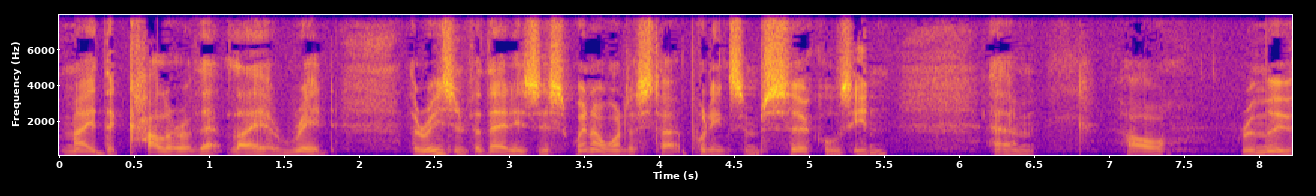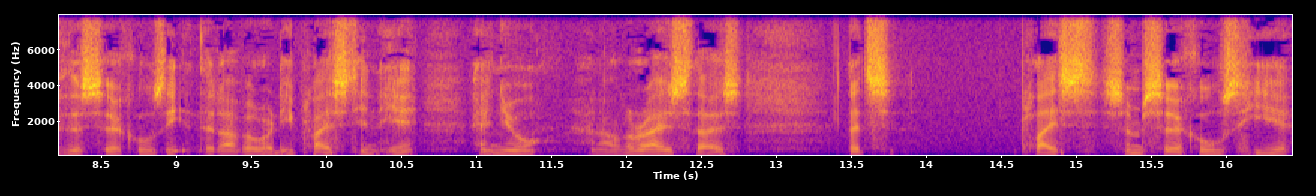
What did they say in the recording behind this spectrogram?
made the color of that layer red. The reason for that is this when I want to start putting some circles in, um, I'll remove the circles that I've already placed in here and you'll and I'll erase those. Let's place some circles here.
